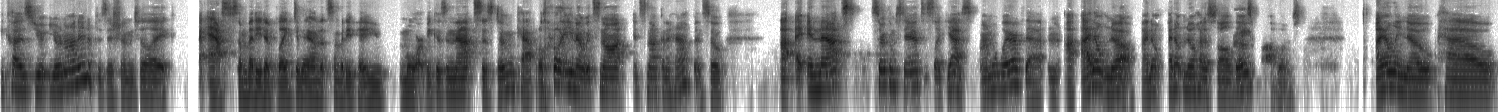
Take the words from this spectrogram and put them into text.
because you're you're not in a position to like ask somebody to like demand that somebody pay you more because in that system capital you know it's not it's not going to happen so uh, in that circumstance it's like yes i'm aware of that and I, I don't know i don't i don't know how to solve right. those problems i only know how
